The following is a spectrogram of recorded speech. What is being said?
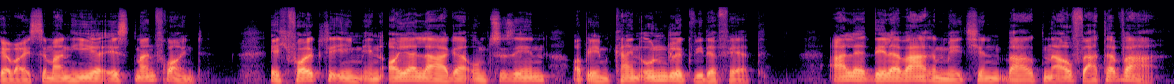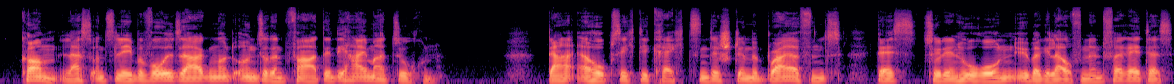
der weiße Mann hier ist mein Freund. Ich folgte ihm in euer Lager, um zu sehen, ob ihm kein Unglück widerfährt. Alle Delawaren-Mädchen warten auf Watawa. Komm, lass uns Lebewohl sagen und unseren Pfad in die Heimat suchen. Da erhob sich die krächzende Stimme Briarthons, des zu den Huronen übergelaufenen Verräters,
